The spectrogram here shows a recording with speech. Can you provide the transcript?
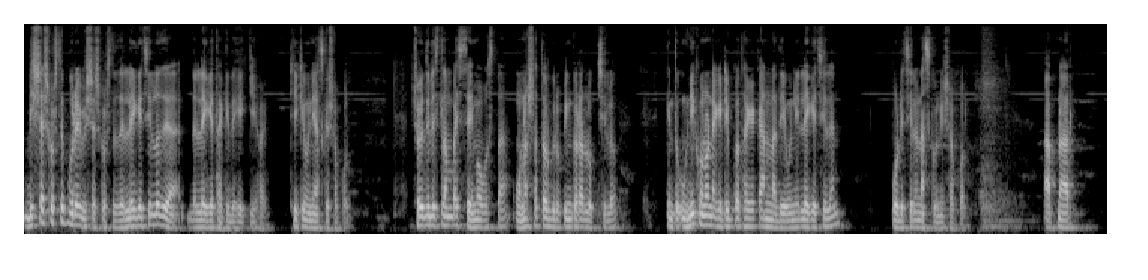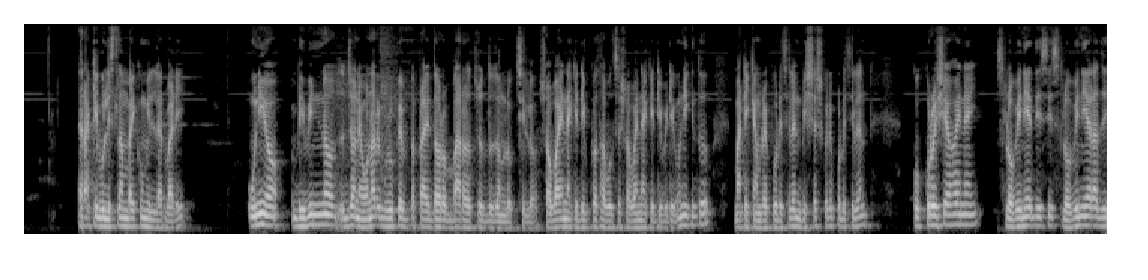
বিশ্বাস করতে পুরোই বিশ্বাস করতে যে লেগেছিল যে লেগে থাকি, দেখে কি হয়। ঠিকই উনি আজকে সফল। শহীদুল ইসলাম ভাই সেম অবস্থা। ওনার সাথেও গ্রুপিং করার লোক ছিল। কিন্তু উনি কোনো নেগেটিভ কথাকে কান্না দিয়ে উনি লেগেছিলেন, পড়েছিলেন, আজকে উনি সফল। আপনার রাকিবুল ইসলাম ভাই কুমিল্লার বাড়ি। উনিও বিভিন্ন জনে, ওনার গ্রুপে প্রায় ধরো বারো, চোদ্দ জন লোক ছিল। সবাই নেগেটিভ কথা বলছে, সবাই নেগেটিভিটি উনি কিন্তু মাটি কামড়ায় পড়েছিলেন, বিশ্বাস করে পড়েছিলেন। ক্রোয়েশিয়া হয় নাই। স্লোভেনিয়া দিয়েছি, স্লোভেনিয়া রাজি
